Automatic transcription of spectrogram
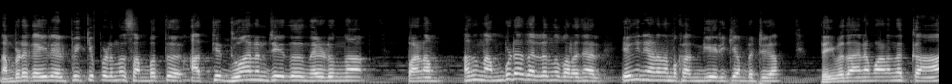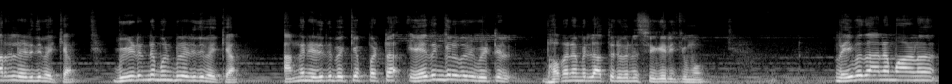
നമ്മുടെ കയ്യിൽ ഏൽപ്പിക്കപ്പെടുന്ന സമ്പത്ത് അത്യധ്വാനം ചെയ്ത് നേടുന്ന പണം അത് നമ്മുടേതല്ലെന്ന് പറഞ്ഞാൽ എങ്ങനെയാണ് നമുക്ക് അംഗീകരിക്കാൻ പറ്റുക? ദൈവദാനമാണെന്ന് കാറിൽ എഴുതി വയ്ക്കാം വീടിന്റെ മുൻപിൽ എഴുതി വയ്ക്കാം. അങ്ങനെ എഴുതി വയ്ക്കപ്പെട്ട ഏതെങ്കിലും ഒരു വീട്ടിൽ ഭവനമില്ലാത്തൊരുവനെ സ്വീകരിക്കുമോ? ദൈവദാനമാണ്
